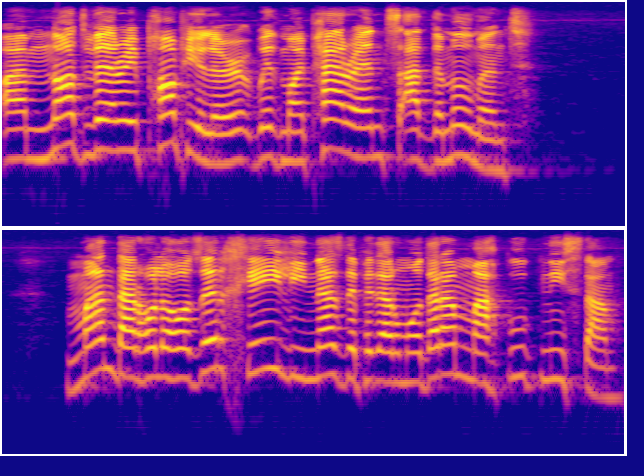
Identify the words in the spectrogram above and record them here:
I'm not very popular with my parents at the moment. من در حال حاضر خیلی نزد پدر و مادرم محبوب نیستم.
